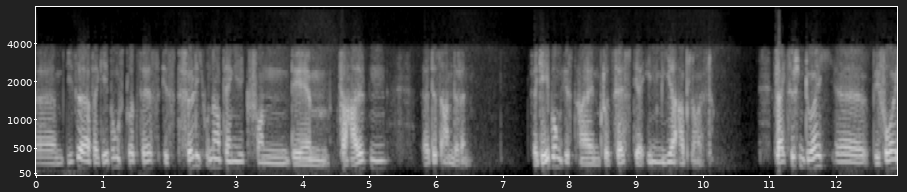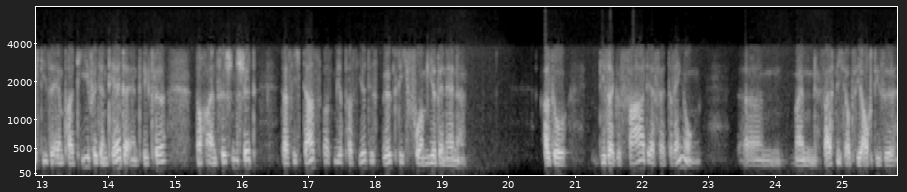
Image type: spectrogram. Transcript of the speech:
Ähm, dieser Vergebungsprozess ist völlig unabhängig von dem Verhalten äh, des anderen. Vergebung ist ein Prozess, der in mir abläuft. Vielleicht zwischendurch, äh, bevor ich diese Empathie für den Täter entwickle, noch ein Zwischenschritt, dass ich das, was mir passiert ist, wirklich vor mir benenne. Also dieser Gefahr der Verdrängung, ähm, man weiß nicht, ob Sie auch diese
